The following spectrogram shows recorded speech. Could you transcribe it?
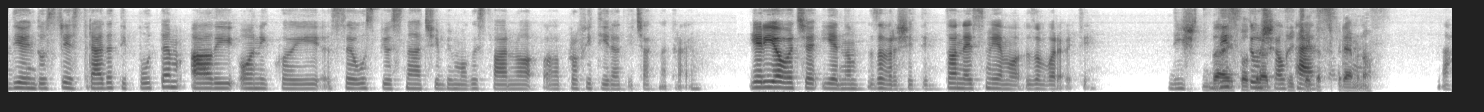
dio industrije stradati putem, ali oni koji se uspiju snaći bi mogli stvarno profitirati čak na kraju. Jer i ovo će jednom završiti. To ne smijemo zaboraviti. Da, this to treba pričekati spremno. Da.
